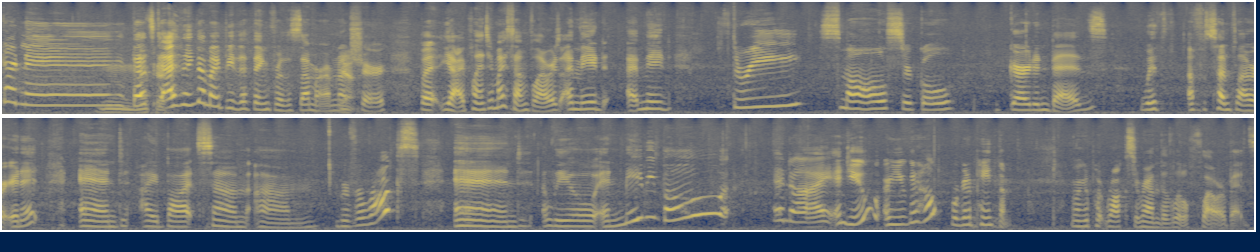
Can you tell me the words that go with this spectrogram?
gardening. Mm, That's okay. I think that might be the thing for the summer. I'm not Yeah. sure, but yeah, I planted my sunflowers. I made I made three small circle garden beds with a sunflower in it, and I bought some um, river rocks. And Leo and maybe Bo and I and you are you gonna help? We're gonna paint them. We're gonna put rocks around the little flower beds,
